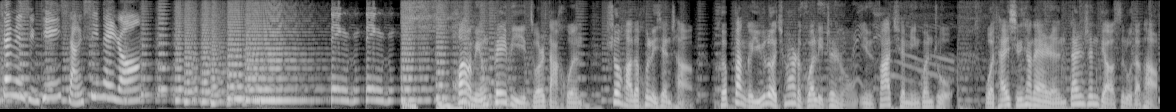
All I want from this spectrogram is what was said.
下面请听详细内容。黄晓明 baby 昨日大婚，奢华的婚礼现场和半个娱乐圈的观礼阵容引发全民关注。我台形象代言人单身屌丝鲁大炮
